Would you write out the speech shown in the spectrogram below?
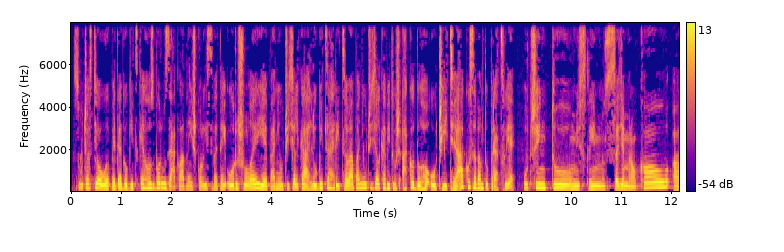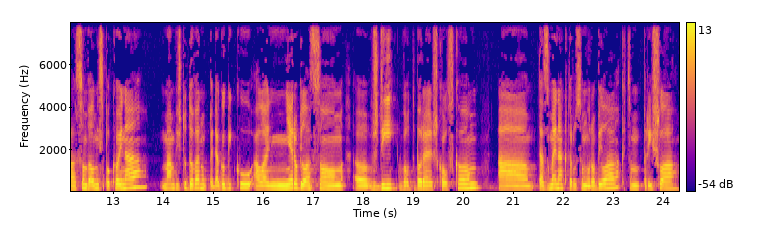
Súčasťou pedagogického zboru základnej školy svätej Uršule je pani učiteľka Ľubica Hricová. Pani učiteľka, vy tu už ako dlho učíte? Ako sa vám tu pracuje? Učím tu, myslím, 7 rokov a som veľmi spokojná. Mám vyštudovanú pedagogiku, ale nerobila som e, vždy v odbore školskom. A tá zmena, ktorú som urobila, keď som prišla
